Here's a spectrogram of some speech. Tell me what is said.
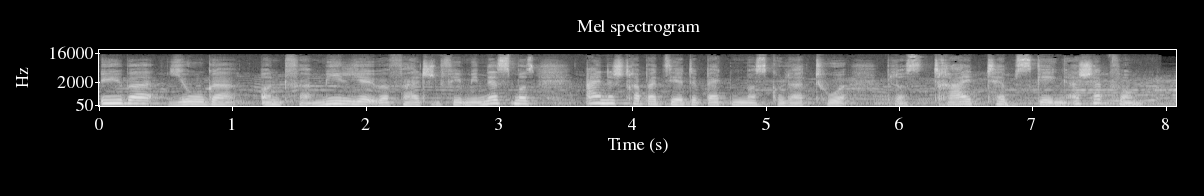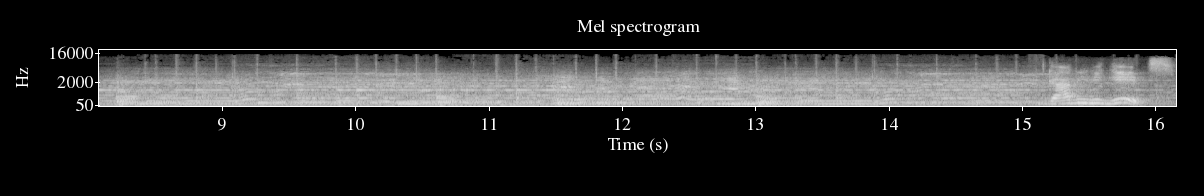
über Yoga und Familie, über falschen Feminismus, eine strapazierte Beckenmuskulatur plus drei Tipps gegen Erschöpfung. Gabi, wie geht's?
